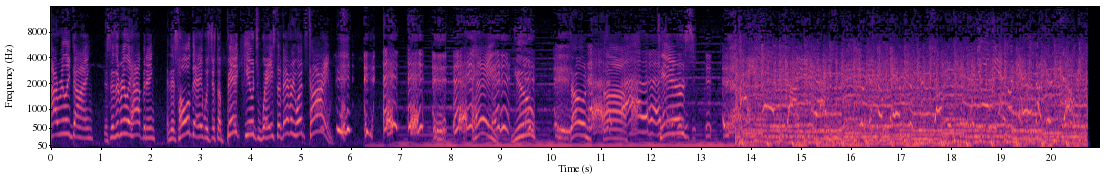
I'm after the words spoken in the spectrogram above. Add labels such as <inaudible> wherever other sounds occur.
not really dying. This isn't really happening. And this whole day was just a big, huge waste of everyone's time. hey, you. Don't, uh, tears? <laughs>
